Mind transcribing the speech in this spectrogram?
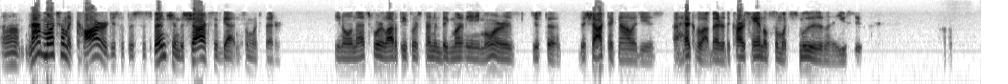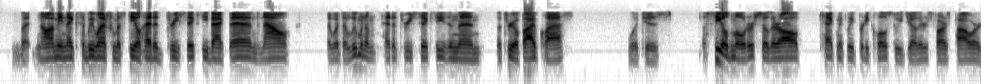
Um, not much on the car, just with the suspension. The shocks have gotten so much better. You know, and that's where a lot of people are spending big money anymore is just the, the shock technology is a heck of a lot better. The cars handle so much smoother than they used to but no, I mean, like I said, we went from a steel headed 360 back then to now they went to aluminum headed 360s and then the 305 class, which is a sealed motor. So they're all technically pretty close to each other as far as power.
